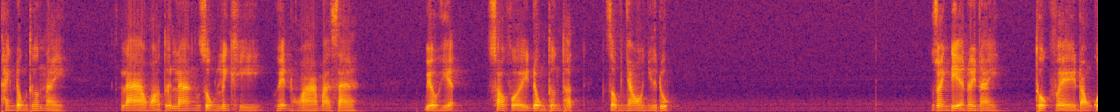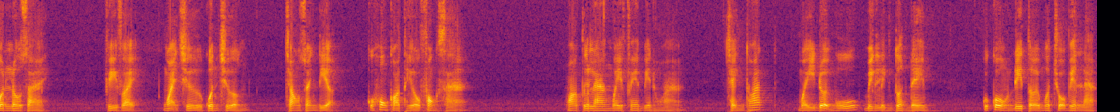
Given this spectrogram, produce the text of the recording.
Thanh đồng thương này là Hoàng Tứ Lang dùng linh khí huyễn hóa mà ra. Biểu hiện so với đồng thương thật giống nhau như đúc. Doanh địa nơi này thuộc về đóng quân lâu dài, Vì vậy ngoại trừ quân trướng Trong doanh địa cũng không có thiếu phòng xá. Hoàng Tứ Lang mấy phen biến hóa, Tránh thoát mấy đội ngũ binh lính tuần đêm, Cuối cùng đi tới một chỗ viền lạc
